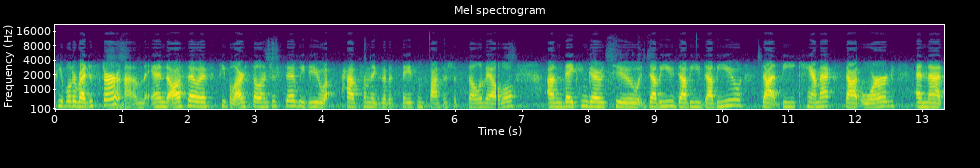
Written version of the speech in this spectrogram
people to register. Um, and also, if people are still interested, we do have some exhibit space and sponsorship still available. Um, they can go to www.thecamx.org, and that's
